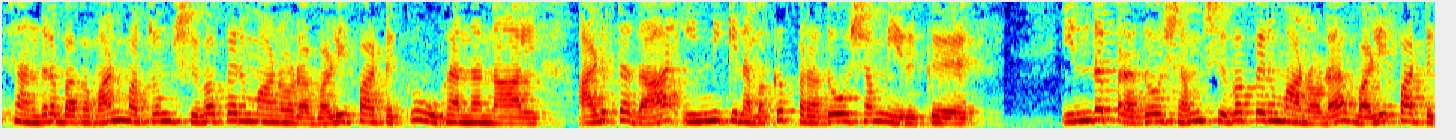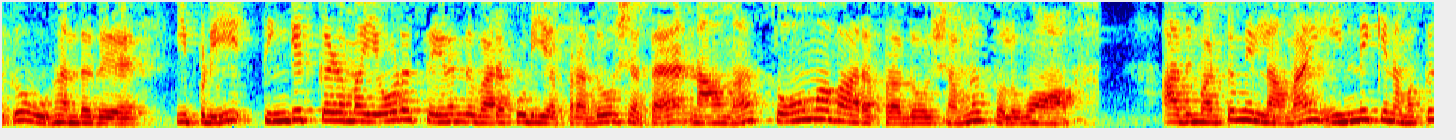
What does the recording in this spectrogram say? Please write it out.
சந்திர பகவான் மற்றும் சிவபெருமானோட வழிபாட்டுக்கு உகந்த நாள். அடுத்ததா இன்னைக்கு நமக்கு பிரதோஷம் இருக்கு. இந்த பிரதோஷம் சிவபெருமானோட வழிபாட்டுக்கு உகந்தது. இப்படி திங்கட்கிழமையோட சேர்ந்து வரக்கூடிய பிரதோஷத்தை நாம சோமவார பிரதோஷம்னு சொல்லுவோம். அது மட்டும் இல்லாம இன்னைக்கு நமக்கு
